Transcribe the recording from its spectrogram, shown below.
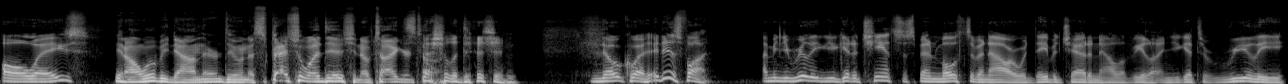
Always You know, we'll be down there doing a special edition of Tiger Talk. special edition. No question. It is fun. I mean, you really you get a chance to spend most of an hour with David Chadd and Al Avila, and you get to really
